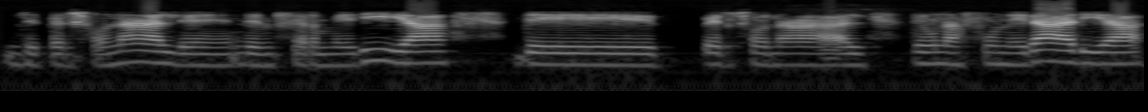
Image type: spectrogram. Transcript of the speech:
de personal de, enfermería de personal de una funeraria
